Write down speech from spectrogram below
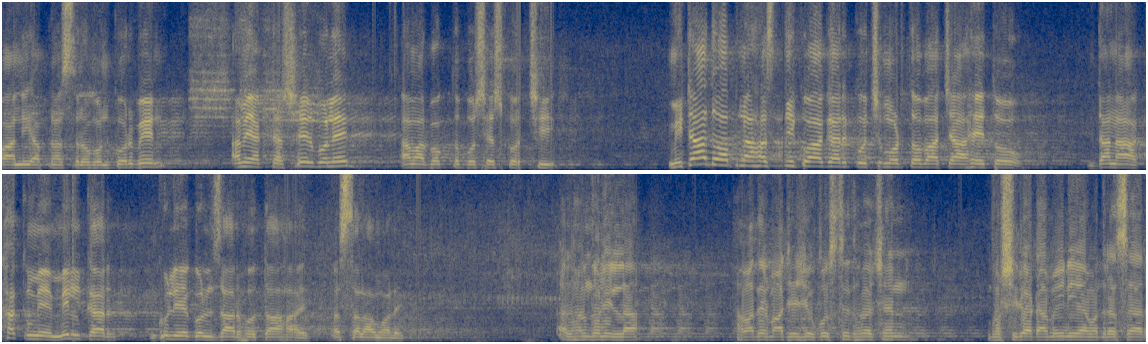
বাণী আপনার শ্রবণ করবেন। আমি একটা শের বলে আমার বক্তব্য শেষ করছি। মিটা দো আপনা হস্তি কো আগার কুচ মর্তবা চাহে তো, দানা খক মে মিলকার গুলিয়ে গুলজার হতা হয়। আসসালাম আলাইকুম। আলহামদুলিল্লাহ, আমাদের মাঝে যে উপস্থিত হয়েছেন বসিরাট আমিনিয়া মাদ্রাসার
